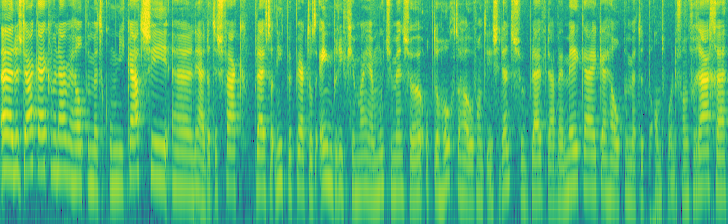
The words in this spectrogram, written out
Uh, dus daar kijken we naar. We helpen met de communicatie. Uh, ja, dat is vaak, blijft dat niet beperkt tot één briefje, maar ja, moet je mensen op de hoogte houden van het incident. Dus we blijven daarbij meekijken, helpen met het beantwoorden van vragen.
